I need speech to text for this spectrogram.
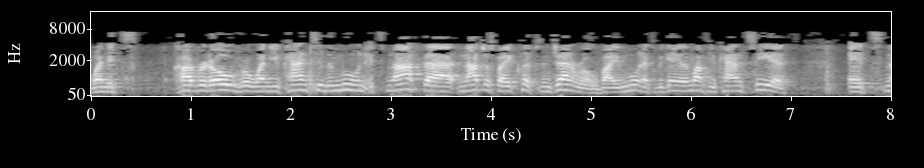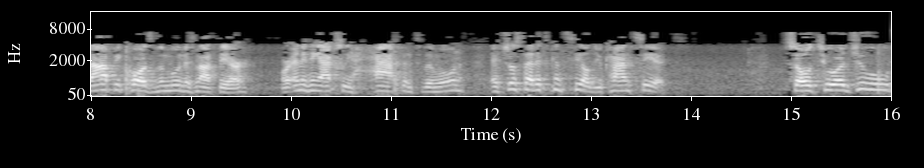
when it's covered over, when you can't see the moon, it's not that, not just by eclipse in general, by a moon at the beginning of the month you can't see it. It's not because the moon is not there, or anything actually happened to the moon. It's just that it's concealed. You can't see it. So to a Jew,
